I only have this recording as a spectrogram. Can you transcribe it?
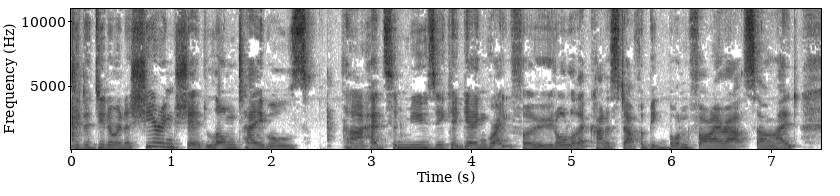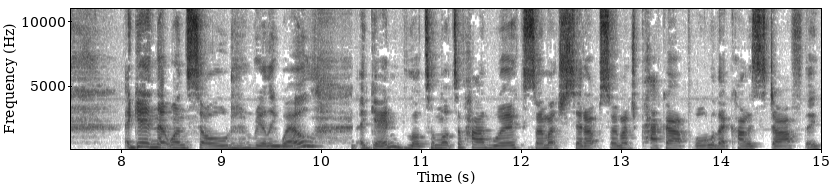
did a dinner in a shearing shed, long tables, uh, had some music, again, great food, all of that kind of stuff, a big bonfire outside. Again, that one sold really well. Again, lots and lots of hard work, so much setup, so much pack up, all of that kind of stuff. The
